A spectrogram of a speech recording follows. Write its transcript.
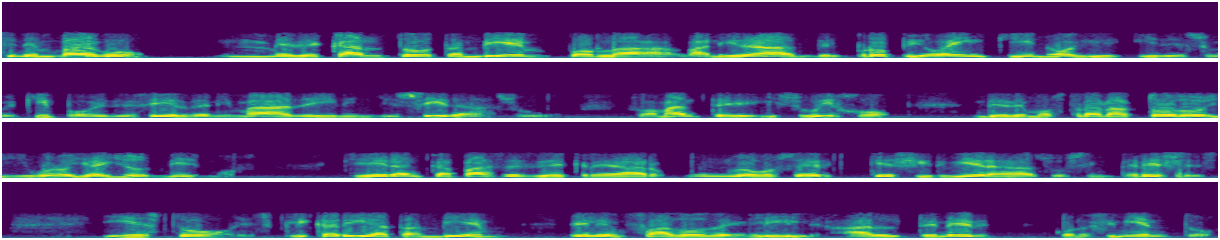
Sin embargo, me decanto también por la vanidad del propio Enki ¿no? y, de su equipo, es decir, de Nimad y Ninjishira, su, su amante y su hijo, de demostrar a todos y bueno, y a ellos mismos que eran capaces de crear un nuevo ser que sirviera a sus intereses. Y esto explicaría también el enfado de Enlil al tener conocimiento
